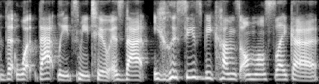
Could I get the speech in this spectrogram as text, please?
that what that leads me to is that Ulysses becomes almost like a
